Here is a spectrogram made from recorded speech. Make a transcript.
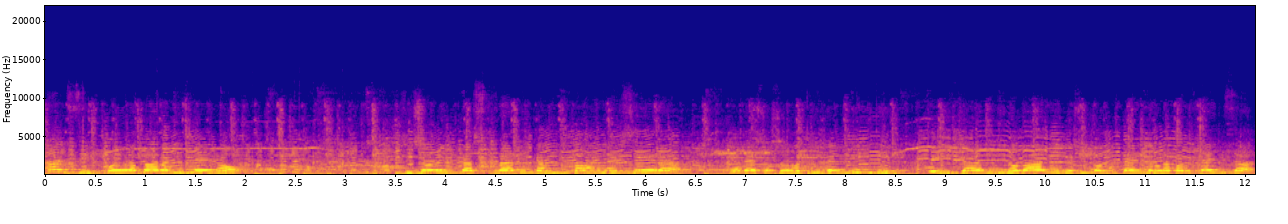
Anzi, con una palla di freno. Si sono incastrati campagna e sera e adesso sono Trivellini e i gialli di Novalli che si contendono la partenza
